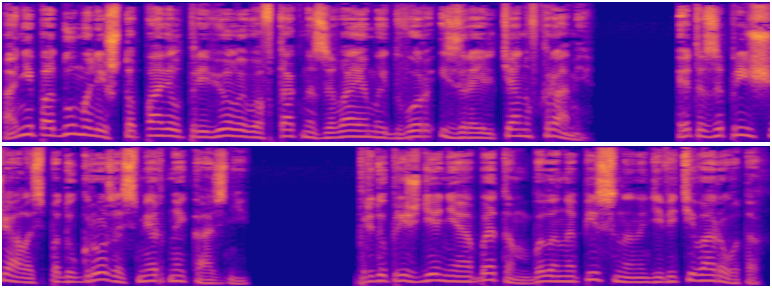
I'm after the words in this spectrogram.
они подумали, что Павел привел его в так называемый двор израильтян в храме. Это запрещалось под угрозой смертной казни. Предупреждение об этом было написано на девяти воротах,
